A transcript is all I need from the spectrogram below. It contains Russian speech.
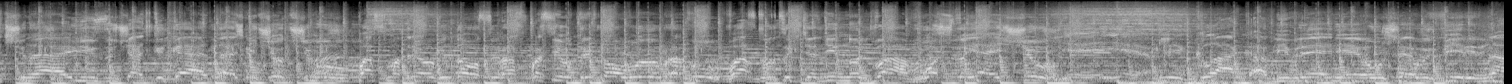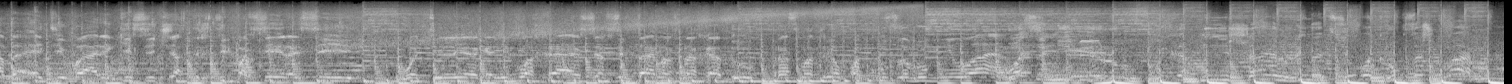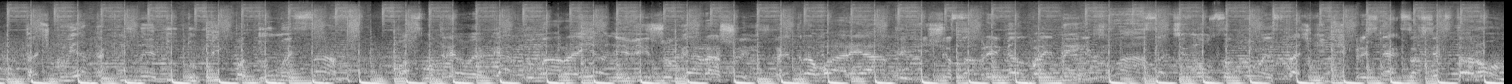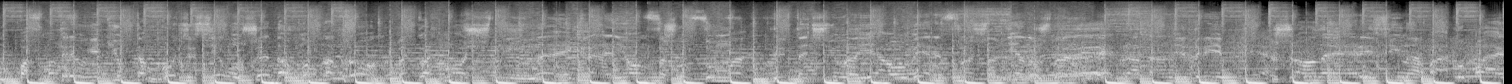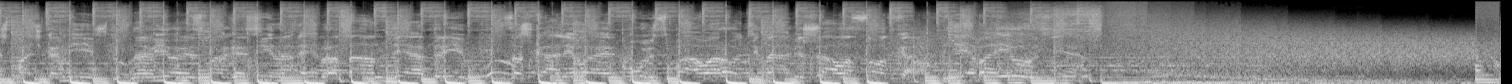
Начинаю изучать, какая тачка, чё к чему. Посмотрел видосы, расспросил криптовую братву. ВАЗ 2102, вот что я ищу. Клик-клак, объявление уже в эфире. Надо эти варики сейчас трясти по всей России. Вот телега неплохая, вся в зимтаймах на ходу. Рассмотрел по кузову гнилая, лося не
